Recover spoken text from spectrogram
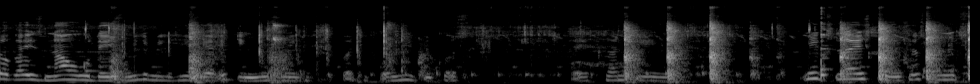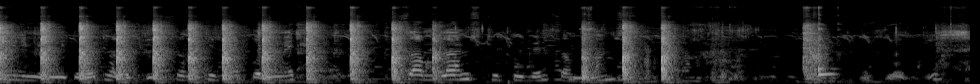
So guys, now there is mealie meal here. We are eating mealie meal, but for me because I can't uh, mix nicely, we just mix mealie meal with water like this, so that it's not gonna make some lumps to prevent some lumps. Like this.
